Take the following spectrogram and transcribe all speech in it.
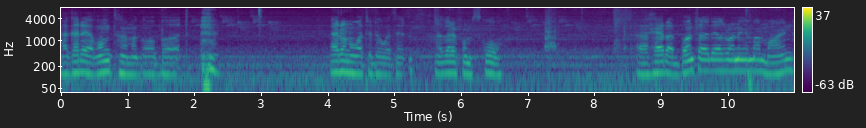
I got it a long time ago, but I don't know what to do with it. I got it from school. I had a bunch of ideas running in my mind,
